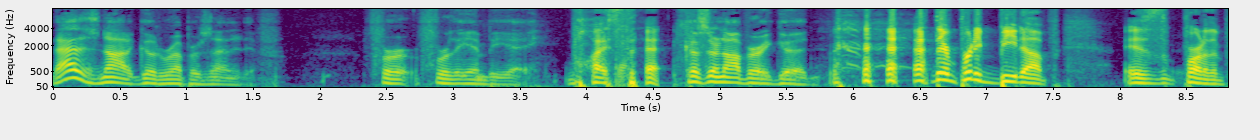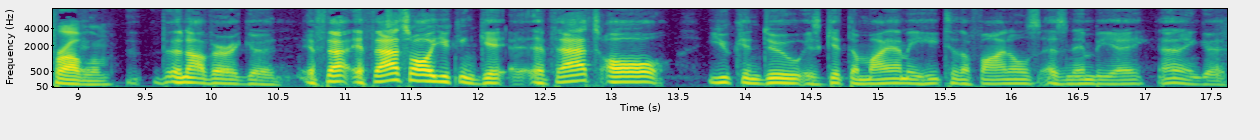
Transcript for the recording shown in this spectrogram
that is not a good representative for for the NBA. Why is that? Because they're not very good. They're pretty beat up, is part of the problem. they're not very good. If that if that's all you can get, if that's all you can do is get the Miami Heat to the finals as an NBA, that ain't good.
